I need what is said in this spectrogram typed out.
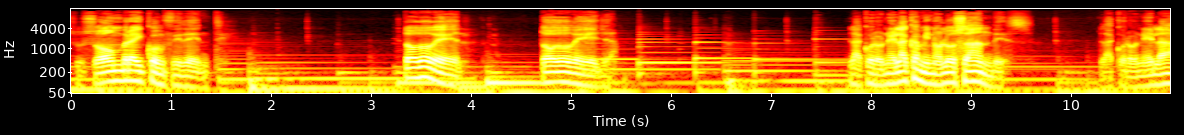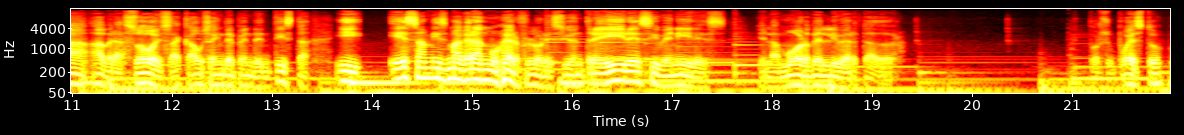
su sombra y confidente. Todo de él, todo de ella. La coronela caminó los Andes, la coronela abrazó esa causa independentista y esa misma gran mujer floreció entre ires y venires el amor del libertador. Por supuesto,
